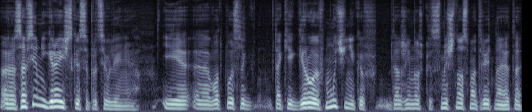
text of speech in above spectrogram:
Э, совсем не героическое сопротивление. И э, вот после таких героев-мучеников даже немножко смешно смотреть на это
